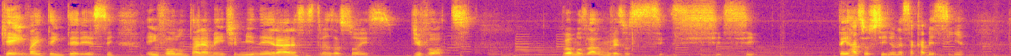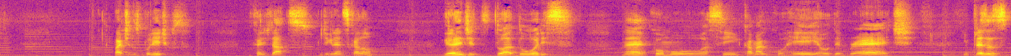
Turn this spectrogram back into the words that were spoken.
Quem vai ter interesse em voluntariamente minerar essas transações de votos? Vamos lá, vamos ver se, se, se tem raciocínio nessa cabecinha. Partidos políticos, candidatos de grande escalão, grandes doadores, né, como assim Camargo Correia, Odebrecht, empresas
